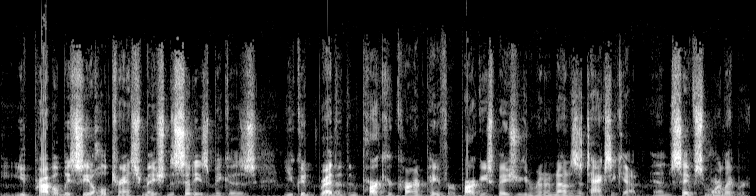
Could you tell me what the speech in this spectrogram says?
you'd probably see a whole transformation to cities because you could rather than park your car and pay for a parking space, you can rent it out as a taxi cab and save some more labor.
